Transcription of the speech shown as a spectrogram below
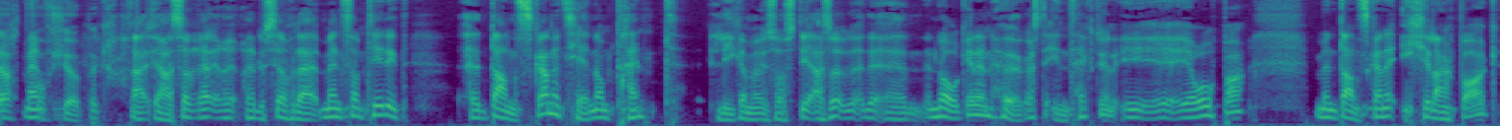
justert men- for kjøpekraft. Nei, ja, så re re- reduser for det. Men samtidig, eh, danskene tjener omtrent like mye som oss. Altså, eh, Norge er den høyeste inntekten i, i Europa, men danskene er ikke langt bak.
